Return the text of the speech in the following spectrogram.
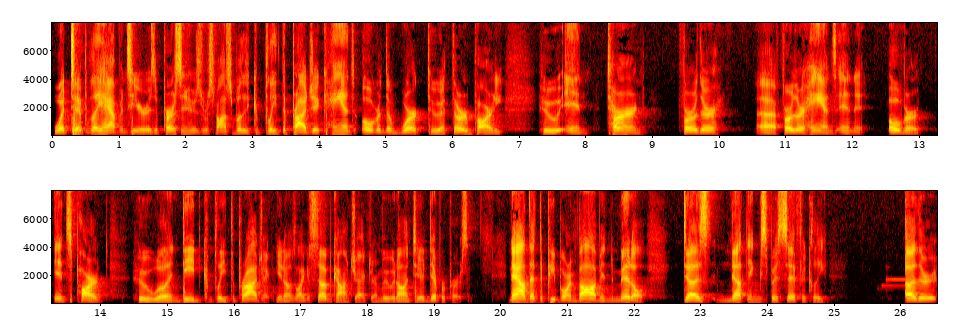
What typically happens here is a person who is responsible to complete the project hands over the work to a third party who in turn further uh, further hands in over its part who will indeed complete the project. You know, it's like a subcontractor moving on to a different person. Now that the people are involved in the middle does nothing specifically other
